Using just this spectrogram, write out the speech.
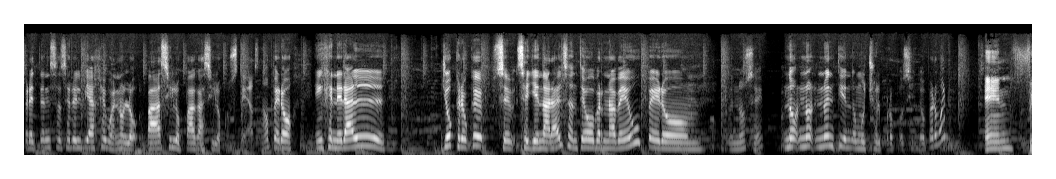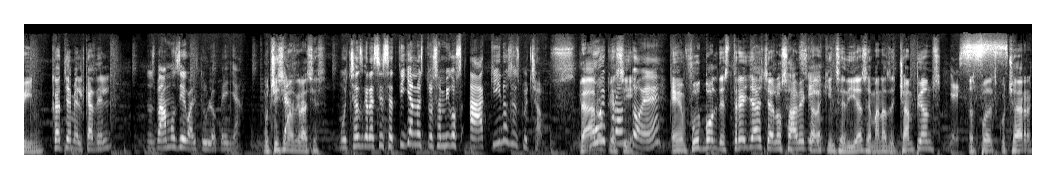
pretendes hacer el viaje, bueno, lo vas y lo pagas y lo costeas, ¿no? Pero en general, yo creo que se, se llenará el Santiago Bernabéu, pero pues no sé. No, no, no entiendo mucho el propósito, pero bueno. En fin, Katia Melcadel, Nos vamos, Diego Altulo Peña. muchísimas gracias. Muchas gracias a ti y a nuestros amigos. Aquí nos escuchamos. Claro Muy que pronto, sí. ¿eh? En Fútbol de Estrellas, ya lo sabe, Sí. cada 15 días, semanas de Champions. Yes. Nos puede escuchar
